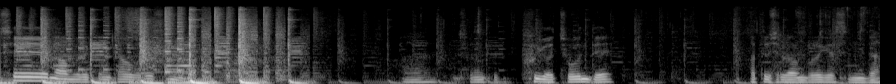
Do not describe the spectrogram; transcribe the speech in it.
새 나무를 좀 작업을 했습니다. 아, 저는 그 부위가 좋은데 어떠실려면 모르겠습니다.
